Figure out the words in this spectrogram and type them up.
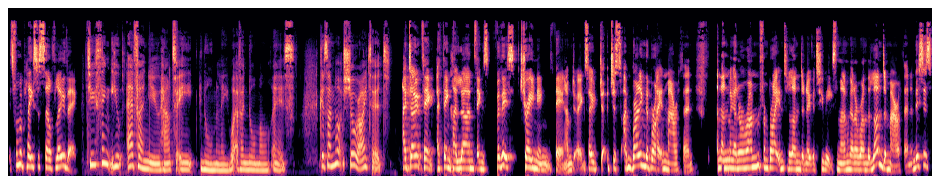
It's from a place of self loathing. Do you think you ever knew how to eat normally, whatever normal is? Because I'm not sure I did. I don't think, I think I learned things for this training thing I'm doing. So just, I'm running the Brighton Marathon and then I'm going to run from Brighton to London over two weeks. And then I'm going to run the London Marathon. And this is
